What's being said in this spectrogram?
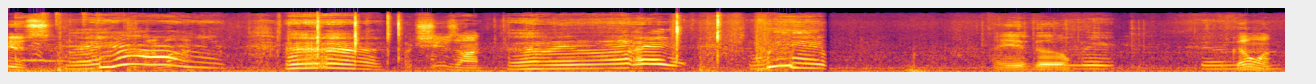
Shoes. Put shoes on. There you go. Go on.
